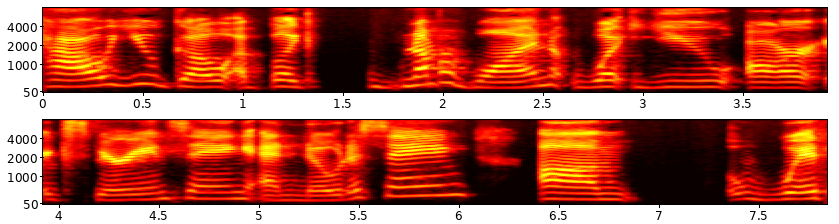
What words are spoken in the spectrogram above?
how you go like number one, what you are experiencing and noticing um with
